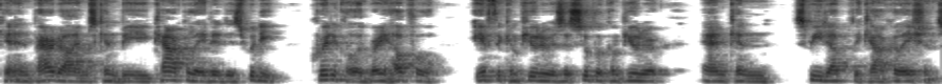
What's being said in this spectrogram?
can, and paradigms can be calculated is really critical and very helpful if the computer is a supercomputer and can speed up the calculations.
